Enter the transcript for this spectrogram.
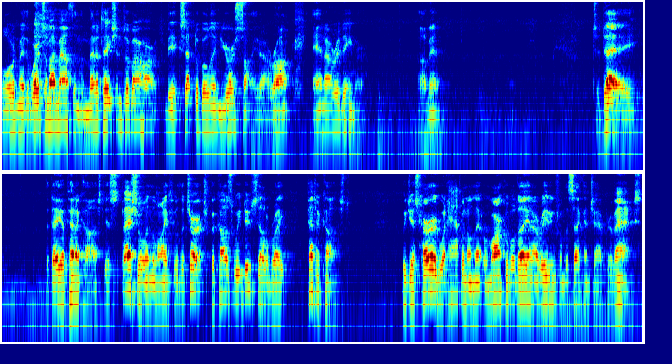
Lord, may the words of my mouth and the meditations of our hearts be acceptable in your sight, our rock and our redeemer. Amen. Today, the day of Pentecost, is special in the life of the church because we do celebrate Pentecost. We just heard what happened on that remarkable day in our reading from the second chapter of Acts.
